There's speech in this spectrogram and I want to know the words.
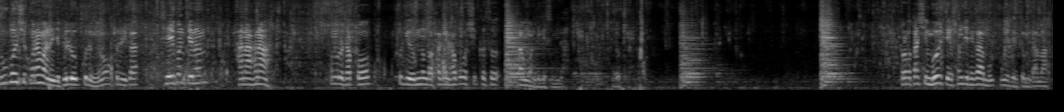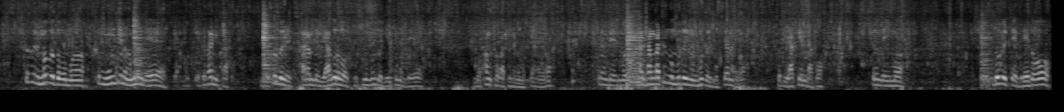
두 번 씻고 나면 이제 별로 없거든요. 그러니까 세 번째는 하나하나 손으로 잡고 흙이 없는 거 확인하고 씻어서 담으면 되겠습니다. 그리고 다시 먹을 때 손질해가 먹어야 될 겁니다. 아마 흙을 먹어도 뭐 큰 문제는 없는데 뭐 깨끗하니까 뭐 흙을 사람들이 약으로 드시는 분도 계시는데 뭐 황토 같은 거 먹잖아요. 그런데 뭐 산삼 같은 거 묻어있는 흙을 먹잖아요. 그것도 약 깬다고. 그런데 이뭐 먹을 때 그래도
